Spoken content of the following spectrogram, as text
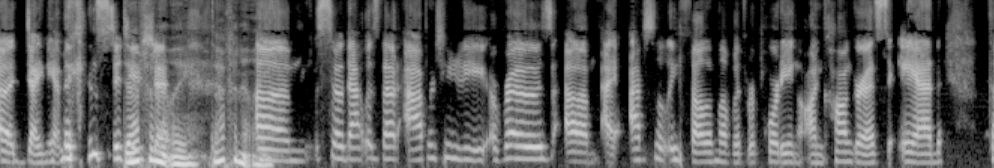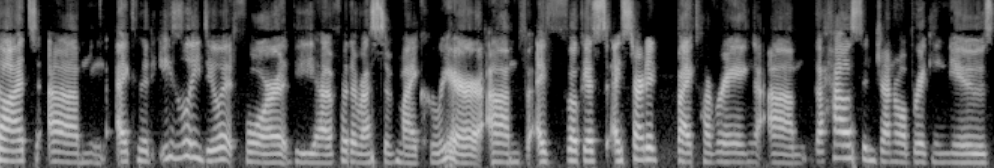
uh, dynamic institution. Definitely, definitely. Um, so that was that opportunity arose. Um, I absolutely fell in love with reporting on Congress and thought um, I could easily do it for the uh, for the rest of my career. Um, I focused. I started by covering um, the House in general, breaking news,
